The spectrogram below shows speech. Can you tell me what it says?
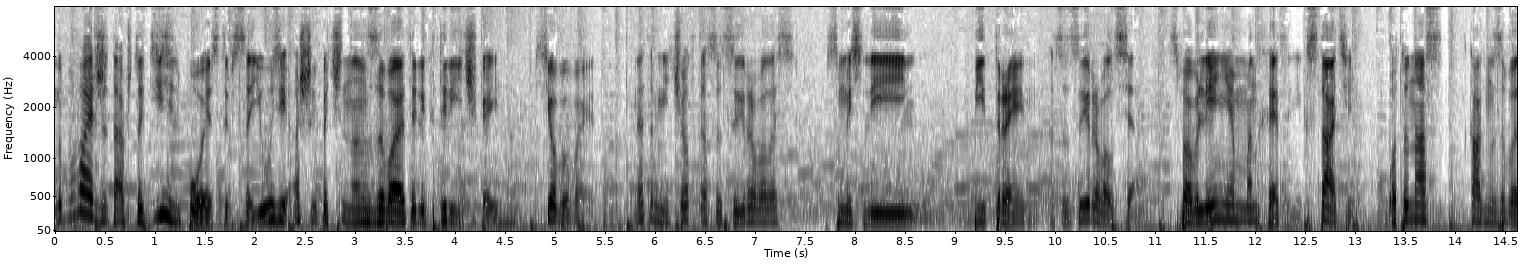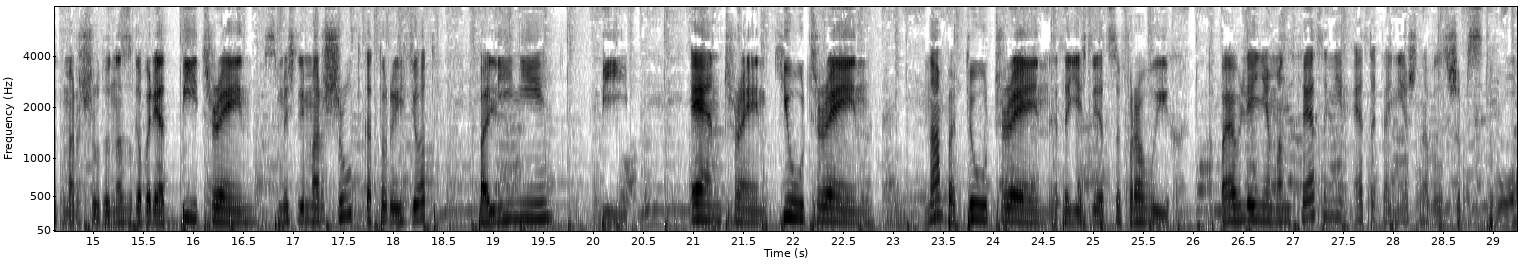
Но бывает же так, что дизель-поезды в Союзе ошибочно называют электричкой. Все бывает. На этом мне четко ассоциировалось, в смысле B-Train, ассоциировался с появлением Манхэттене. Кстати, вот у нас, как называют маршрут? У нас говорят B-Train, в смысле маршрут, который идет по линии B. N-Train, Q-Train, Number 2 Train, это если от цифровых. А появление Манхэттене это, конечно, волшебство.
